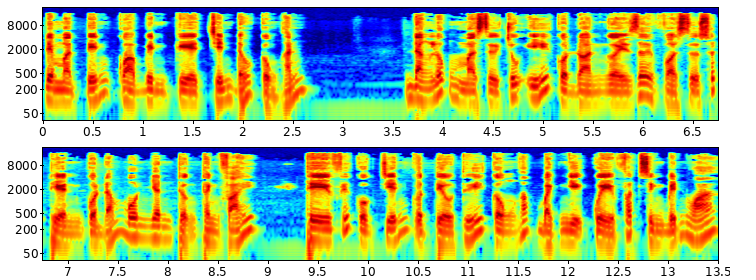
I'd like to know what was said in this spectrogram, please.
để mà tiến qua bên kia chiến đấu cùng hắn. Đang lúc mà sự chú ý của đoàn người rơi vào sự xuất hiện của đám môn nhân thượng thanh phái, thì phía cuộc chiến của tiểu thúy cùng hắc bạch nhị quỷ phát sinh biến hóa.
